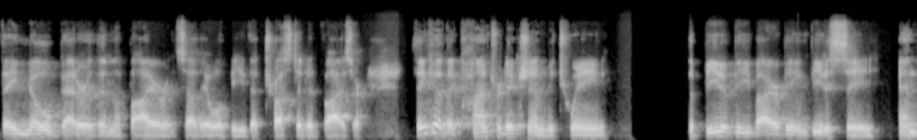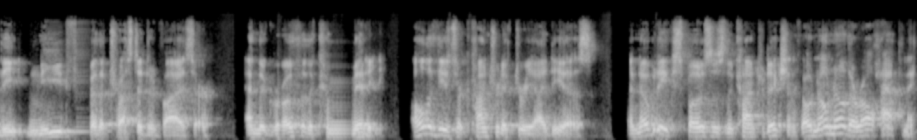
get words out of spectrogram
They know better than the buyer, and so they will be the trusted advisor. Think of the contradiction between the B2B buyer being B2C and the need for the trusted advisor and the growth of the committee. All of these are contradictory ideas, and nobody exposes the contradiction. Oh, no, no, they're all happening.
